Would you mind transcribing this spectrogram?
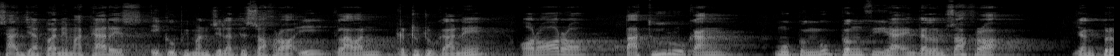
sak jabane madaris iku bimanzilati sohroi kelawan kedudukane ora-ora taduru kang mubeng-mubeng fiha ing dalam sohro yang ber,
